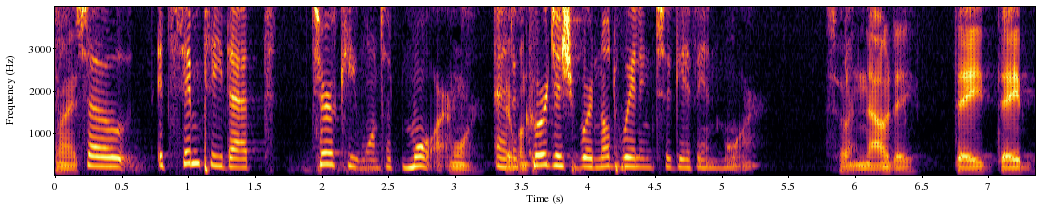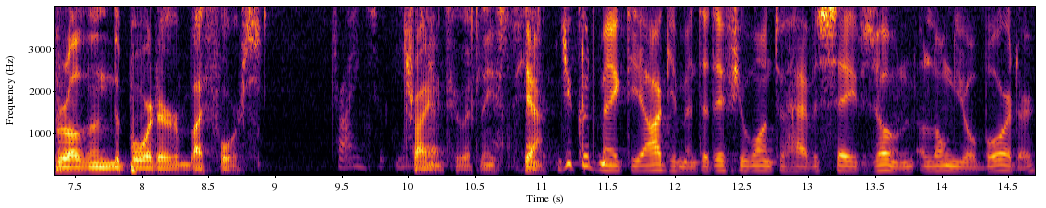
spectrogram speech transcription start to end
right. so it's simply that turkey wanted more, More. They and the wanted- kurdish were not willing to give in more So now they they they broaden the border by force, trying to yeah. trying to at least. Yeah. You could make the argument that if you want to have a safe zone along your border,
